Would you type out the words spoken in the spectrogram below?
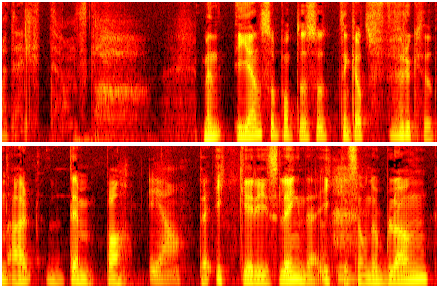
det er litt vanskelig. Men igjen så på en måte så tenker jeg at fruktigheten er dempa. Ja. Det er ikke Riesling, det er ikke Sauvignon Blanc.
